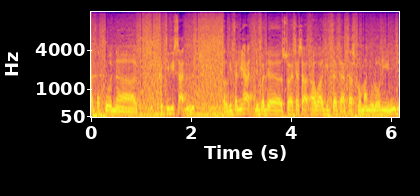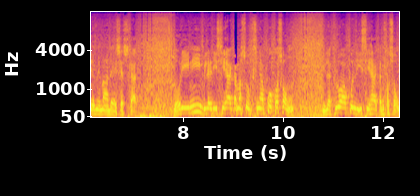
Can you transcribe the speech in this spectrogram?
ataupun uh, ketirisan kalau kita lihat daripada surat siasat awal kita ke atas pemandu lori ini, dia memang ada access card. Lori ini bila diisytiharkan masuk ke Singapura kosong. Bila keluar pun diisytiharkan kosong.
